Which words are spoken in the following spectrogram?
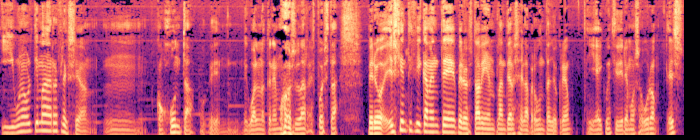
Y una última reflexión, mm, conjunta, porque igual no tenemos la respuesta, pero es científicamente, pero está bien plantearse la pregunta, yo creo, y ahí coincidiremos seguro, ¿es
